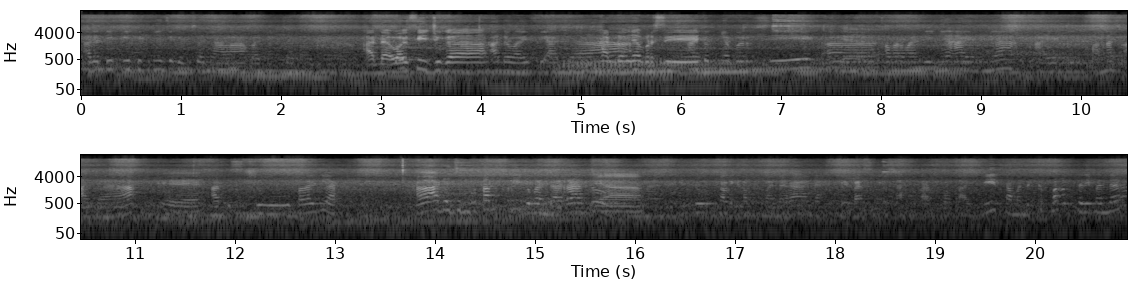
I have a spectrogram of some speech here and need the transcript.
ada TV, TV-nya juga bisa nyala banyak channelnya. Ada wifi juga. Ada wifi ada. Handuknya bersih. Handuknya bersih, eh, Iya. kamar mandinya airnya air panas ada. Habis itu apa lagi ya? Eh, ada jemputan free ke bandara tuh. Iya. Nah, jadi itu kalau kita ke bandara ada bebas nggak usah transportasi, sama deket banget dari bandara,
